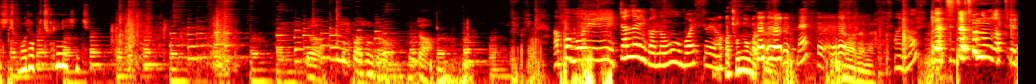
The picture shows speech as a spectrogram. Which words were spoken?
진짜 머리 아파 죽겠네, 진짜. 야, 똑바로 손 들어. 둘 다. 아빠 머리 잘라니까 너무 멋있어요. 아까 촌놈 같아. 네? 이상하잖아. 아니요. 나 진짜 천놈 같아요.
